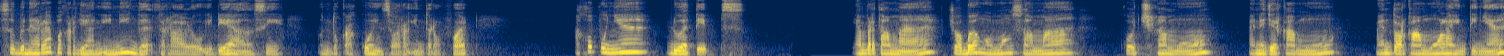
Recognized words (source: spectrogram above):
sebenarnya pekerjaan ini nggak terlalu ideal sih untuk aku yang seorang introvert aku punya dua tips yang pertama coba ngomong sama coach kamu manajer kamu mentor kamu lah intinya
